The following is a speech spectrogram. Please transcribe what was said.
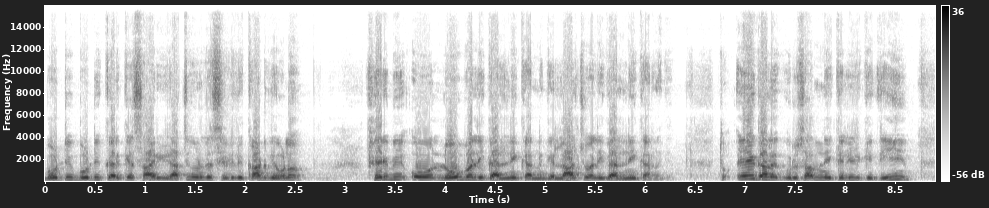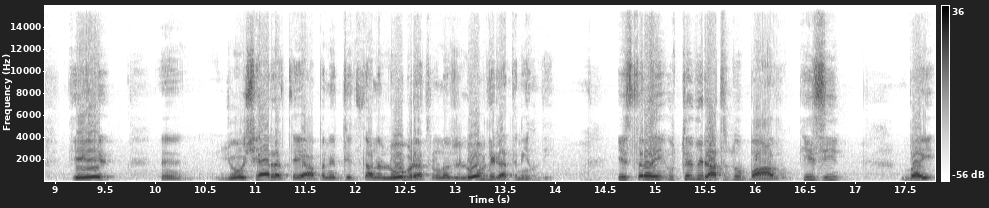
ਬੋਟੀ ਬੋਟੀ ਕਰਕੇ ਸਾਰੀ ਰਾਤੀ ਉਹਨਾਂ ਦੇ ਸਿਰ ਦੀ ਕੱਢ ਦਿਓ ਨਾ। ਫਿਰ ਵੀ ਉਹ ਲੋਭ ਵਾਲੀ ਗੱਲ ਨਹੀਂ ਕਰਨਗੇ, ਲਾਲਚ ਵਾਲੀ ਗੱਲ ਨਹੀਂ ਕਰਨਗੇ। ਤਾਂ ਇਹ ਗੱਲ ਗੁਰੂ ਸਾਹਿਬ ਨੇ ਕਲੀਅਰ ਕੀਤੀ ਕਿ ਜੋ ਸ਼ਹਿਰ ਰਤੇ ਆਪਣੇ ਤਿਤ ਲੋਭ ਰਤ, ਉਹਨਾਂ ਵਿੱਚ ਲੋਭ ਦੀ ਰਤ ਨਹੀਂ ਹੁੰਦੀ। ਇਸ ਤਰ੍ਹਾਂ ਹੀ ਉੱਥੇ ਵੀ ਰਤ ਤੋਂ ਭਾਵ ਕੀ ਸੀ? ਬਈ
